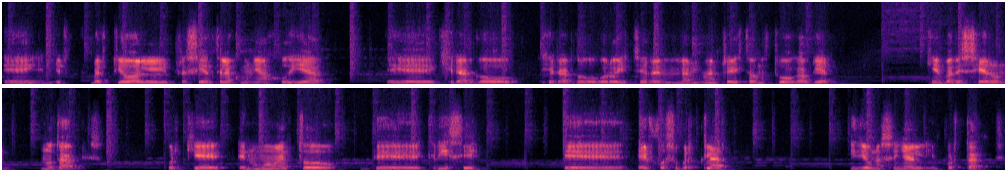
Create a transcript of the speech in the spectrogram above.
eh, vertió el presidente de la comunidad judía, Gerardo, Gerardo Goroicher, en la misma entrevista donde estuvo Gabriel, que me parecieron notables, porque en un momento de crisis, él fue súper claro y dio una señal importante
